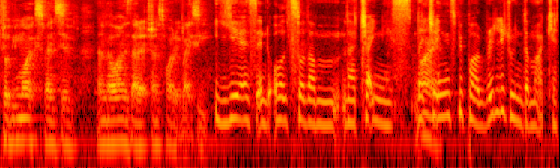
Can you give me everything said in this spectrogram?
it will be more expensive than the ones that are transported by sea. Yes, and also the, um, the Chinese. The Alright. Chinese people are really doing the market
